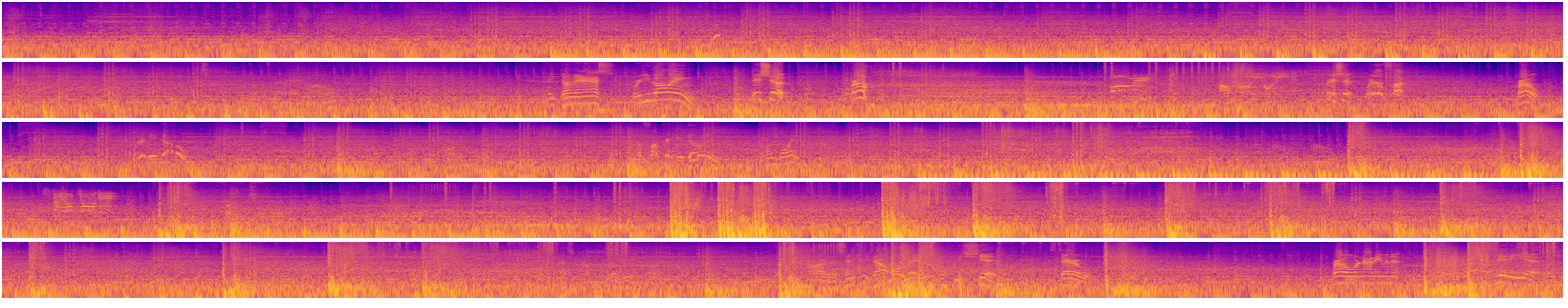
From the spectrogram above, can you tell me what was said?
Hey, dumbass! Where are you going? Bishop! Bro! Follow me! I'll follow your lead. Bishop, where the fuck? Bro! Where did he go? What the fuck are you doing, homeboy? Out already? Holy shit. It's terrible. Bro, we're not even at city yet. What's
